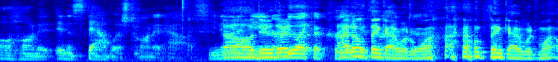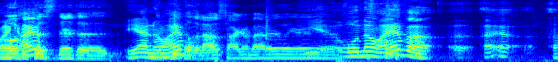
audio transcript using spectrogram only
a haunted, an established haunted house. You know, what I oh mean? dude, Or be like a I don't think I would want I don't think I would want like oh, I have, because they're the yeah no the I have people that I was talking about earlier. Yeah, well, no, I have a a, a,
